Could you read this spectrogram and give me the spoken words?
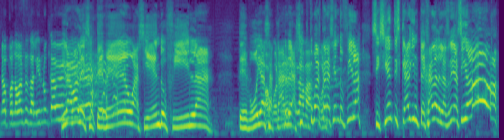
No, pues no vas a salir nunca, bebé. Mira, vale, si te veo haciendo fila, te voy a A sacar de así. Tú vas a estar haciendo fila si sientes que alguien te jala de las greñas así, ¡ah!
